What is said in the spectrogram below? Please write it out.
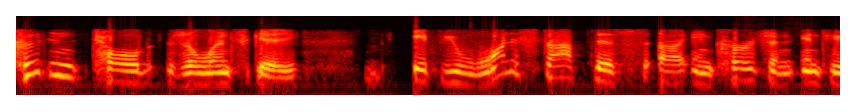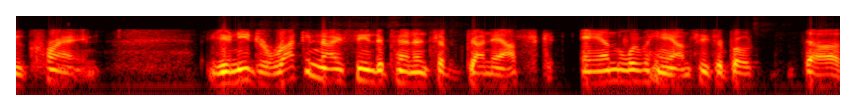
Putin told Zelensky, if you want to stop this uh, incursion into Ukraine, you need to recognize the independence of Donetsk and Luhansk. These are both uh,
